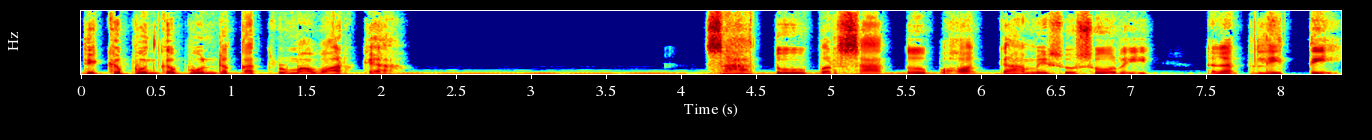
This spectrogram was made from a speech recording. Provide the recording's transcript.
di kebun-kebun dekat rumah warga. Satu persatu pohon kami susuri dengan teliti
